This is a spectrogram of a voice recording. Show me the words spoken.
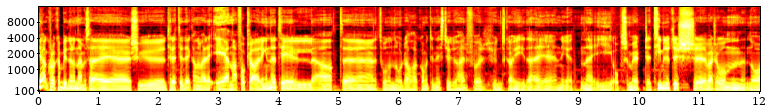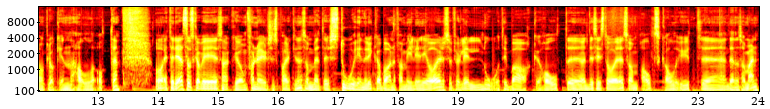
Ja, klokka begynner å nærme seg 7.30. Det kan jo være én av forklaringene til at uh, Tone Nordahl har kommet inn i studio her, for hun skal gi deg nyhetene i oppsummert timinuttersversjon nå klokken halv åtte. Og etter det så skal vi snakke om fornøyelsesparkene som venter storinnrykk av barnefamilier i år. Selvfølgelig noe tilbakeholdt det siste året, som alt skal ut denne sommeren.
